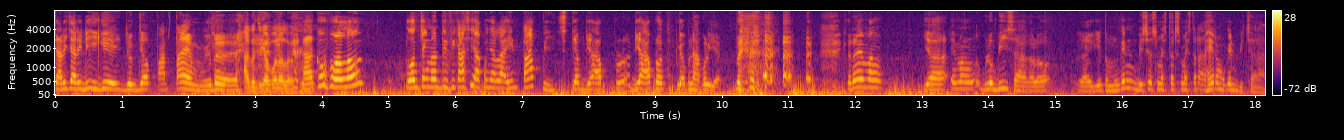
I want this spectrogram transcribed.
cari-cari di IG Jogja part time gitu. Aku juga follow loh. Aku follow lonceng notifikasi aku nyalain tapi setiap dia upload dia upload nggak pernah aku lihat. Karena emang ya emang belum bisa kalau kayak gitu. Mungkin bisa semester semester akhir mungkin bisa.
